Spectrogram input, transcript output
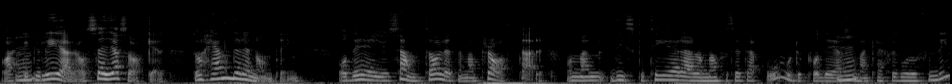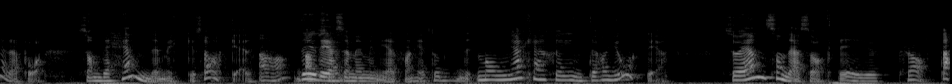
och artikulera och säga saker, då händer det någonting. Och det är ju samtalet när man pratar och man diskuterar och man får sätta ord på det som mm. man kanske går och funderar på. Som det händer mycket saker. Ja, det är absolut. det som är min erfarenhet och många kanske inte har gjort det. Så en sån där sak det är ju prata.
